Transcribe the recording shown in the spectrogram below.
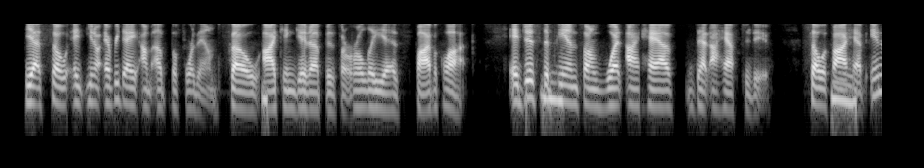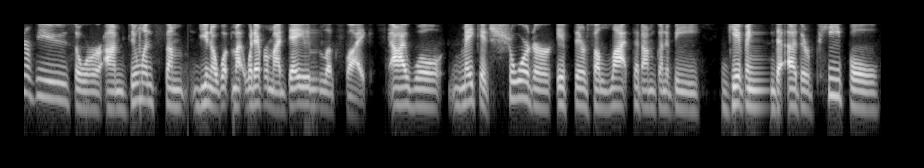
Yeah, so it, you know, every day I'm up before them, so mm. I can get up as early as five o'clock. It just mm-hmm. depends on what I have that I have to do. So if mm. I have interviews or I'm doing some, you know, what my whatever my day looks like, I will make it shorter if there's a lot that I'm going to be giving to other people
